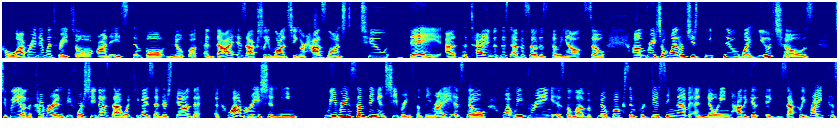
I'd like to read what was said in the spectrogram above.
collaborated with Rachel on a simple notebook, and that is actually launching or has launched today at the time that this episode is coming out. So, um, Rachel, why don't you speak to what you chose to be on the cover? And before she does that, I want you guys to understand that a collaboration means we bring something and she brings something, right? And so what we bring is the love of notebooks and producing them and knowing how to get exactly right because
